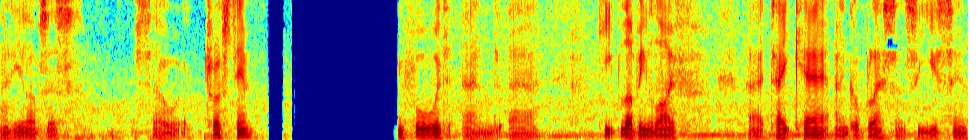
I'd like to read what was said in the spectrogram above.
and He loves us. So trust Him forward and uh, keep loving life. Uh, take care and God bless and see you soon.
